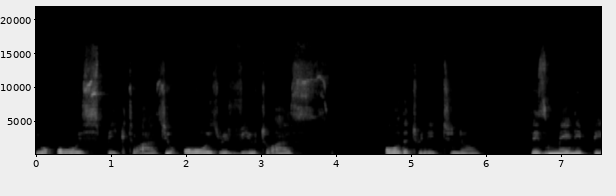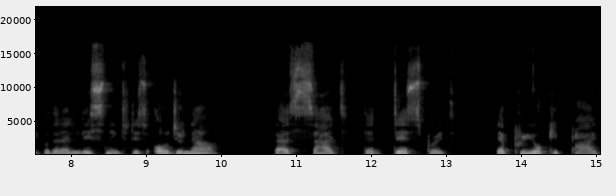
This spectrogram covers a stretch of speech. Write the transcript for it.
you always speak to us, you always reveal to us all that we need to know. There's many people that are listening to this audio now that are sad, they're desperate, they're preoccupied,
